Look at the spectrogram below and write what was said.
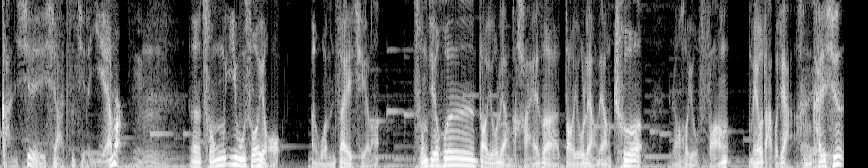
感谢一下自己的爷们儿。嗯，呃，从一无所有，呃，我们在一起了。从结婚到有两个孩子，到有两辆车，然后有房，没有打过架，很开心。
